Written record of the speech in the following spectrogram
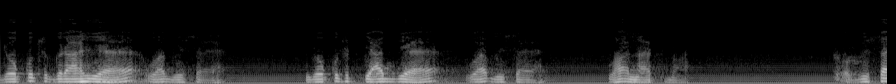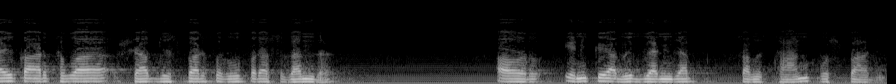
जो कुछ ग्राह्य है, वह विषय है। जो कुछ त्याज्य है वह विषय है, वह अनात्मा तो विषय का अर्थ हुआ शब्द स्पर्श रूप रस गंध और इनके अभिव्यंजक संस्थान पुष्पादि।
